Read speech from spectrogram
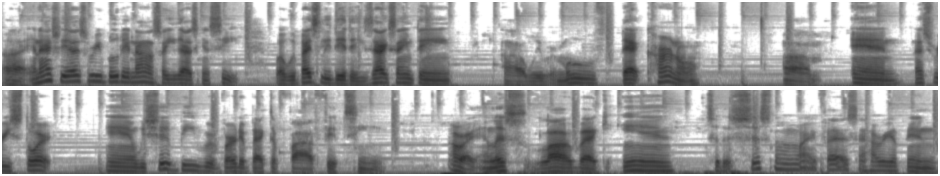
Uh, and actually let's reboot it now so you guys can see. But we basically did the exact same thing. Uh, we removed that kernel um, and let's restart. And we should be reverted back to 515 all right and let's log back in to the system right fast and hurry up and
